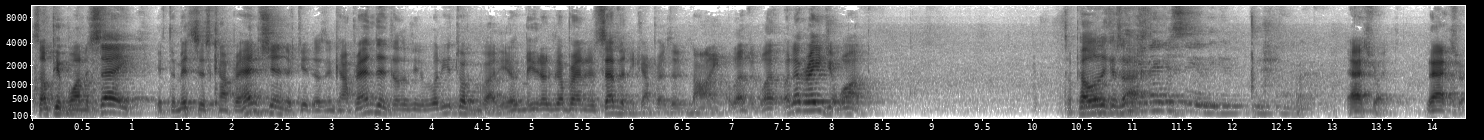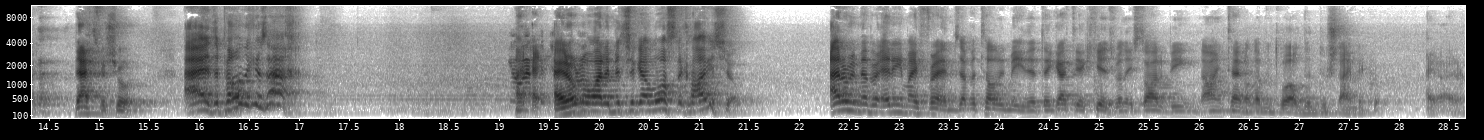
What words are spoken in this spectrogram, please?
Some people want to say, if the mitzvah is comprehension, the kid doesn't comprehend it, other people, what are you talking about? Doesn't, maybe he doesn't comprehend it at seven, he comprehends it at nine, eleven, whatever age you want. Kapella de You Gazach. can make a see and you can do Shai Mikra. That's right. That's right. That's for sure. Ah, it's a Kapella de Gazach. You I, I don't know why the mitzvah got lost in the Klal Yisrael. I don't remember any of my friends ever telling me that they got their kids when they started being 9, 10, 11, 12 to do Shnai Mikra. I, I don't know.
